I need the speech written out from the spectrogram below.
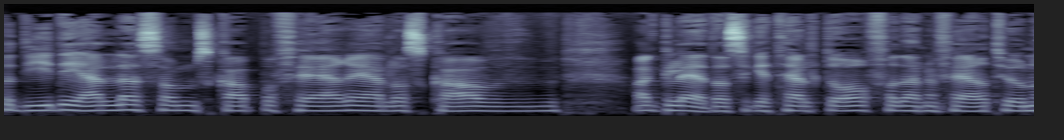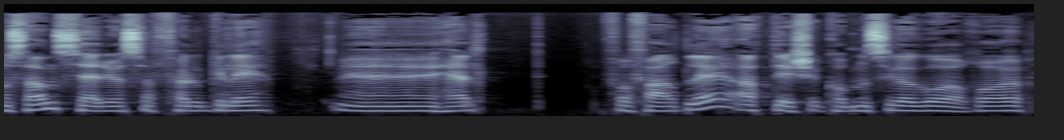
for de det gjelder som skal på ferie eller skal ha gleda seg et helt år for denne ferieturen og sånn, så er det jo selvfølgelig eh, helt forferdelig at de ikke kommer seg av gårde og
